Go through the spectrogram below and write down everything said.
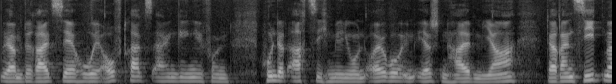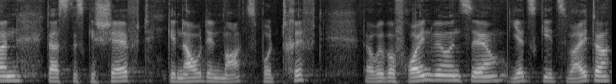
Wir haben bereits sehr hohe Auftragseingänge von 180 Millionen Euro im ersten halben Jahr. Daran sieht man, dass das Geschäft genau den Marktspot trifft. Darüber freuen wir uns sehr. Jetzt geht es weiter.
